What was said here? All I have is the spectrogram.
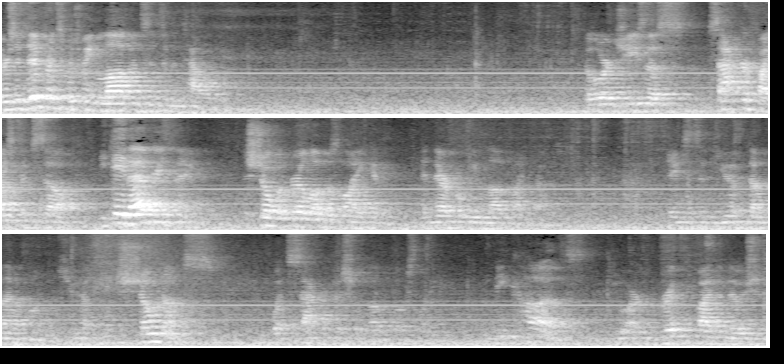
There's a difference between love and sentimentality. The Lord Jesus sacrificed himself. He gave everything to show what real love was like, and, and therefore we love like that. James said, You have done that among us. You have shown us what sacrificial love looks like. Because you are gripped by the notion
